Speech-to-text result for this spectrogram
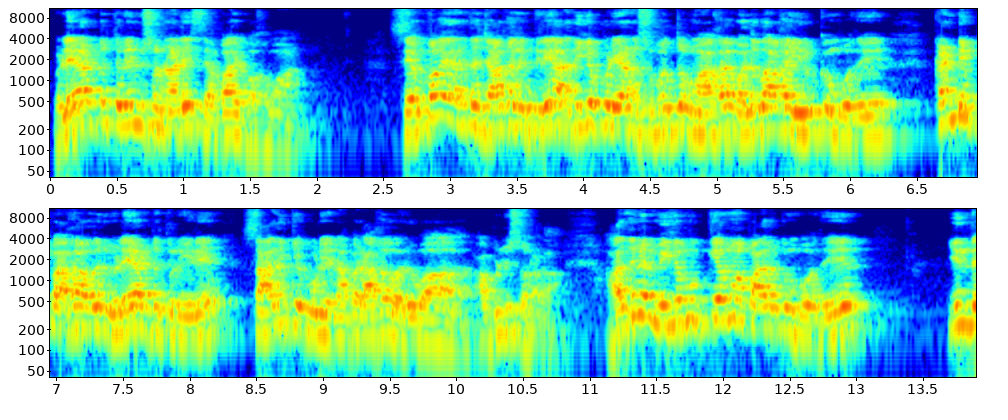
விளையாட்டுத் துறைன்னு சொன்னாலே செவ்வாய் பகவான். செவ்வாய் அந்த ஜாதகத்திலே அதிகப்படியான சுபத்துவமாக வலுவாக இருக்கும்போது கண்டிப்பாக அவர் விளையாட்டுத் துறையிலே சாதிக்கக்கூடிய நபராக வருவார் அப்படின்னு சொல்லலாம். அதில் மிக முக்கியமா பார்க்கும்போது இந்த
